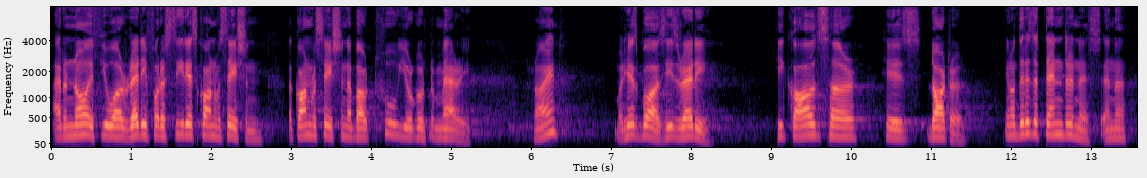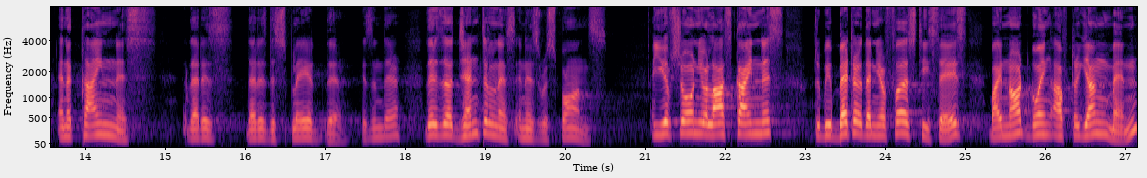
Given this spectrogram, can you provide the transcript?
I don't know if you are ready for a serious conversation, a conversation about who you're going to marry, right? But here's Boaz, he's ready. He calls her his daughter. You know, there is a tenderness and a, and a kindness that is, that is displayed there, isn't there? There is a gentleness in his response. You have shown your last kindness to be better than your first, he says, by not going after young men,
